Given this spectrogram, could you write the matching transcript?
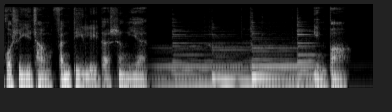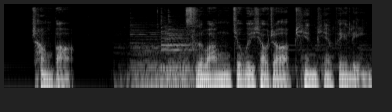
过是一场坟地里的盛宴。饮吧，唱吧，死亡就微笑着翩翩飞临。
